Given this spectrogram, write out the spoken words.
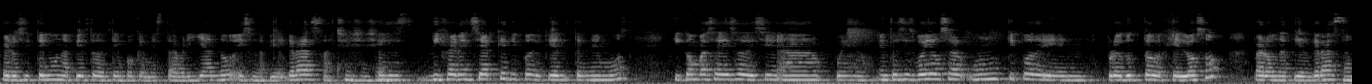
pero si tengo una piel todo el tiempo que me está brillando, es una piel grasa. Entonces, diferenciar qué tipo de piel tenemos y con base a eso decir, ah, bueno, entonces voy a usar un tipo de producto geloso para una piel grasa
